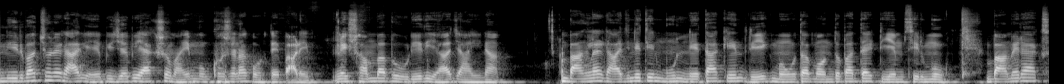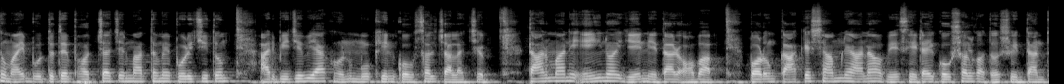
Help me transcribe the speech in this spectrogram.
নির্বাচনের আগে বিজেপি একসময় মুখ ঘোষণা করতে পারে। এই সম্ভাব্য উড়িয়ে দেওয়া যায় না। বাংলার রাজনীতির মূল নেতা কেন্দ্রিক মমতা বন্দ্যোপাধ্যায় টিএমসির মুখ। বামেরা একসময় বুদ্ধদেব ভট্টাচার্যের মাধ্যমে পরিচিত, আর বিজেপি এখন মুখহীন কৌশল চালাচ্ছে। তার মানে এই নয় যে নেতার অভাব, বরং কাকে সামনে আনা হবে সেটাই কৌশলগত সিদ্ধান্ত।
